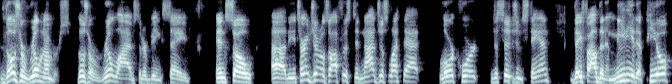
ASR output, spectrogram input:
those are real numbers. Those are real lives that are being saved. And so uh, the Attorney General's office did not just let that lower court decision stand. They filed an immediate appeal.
